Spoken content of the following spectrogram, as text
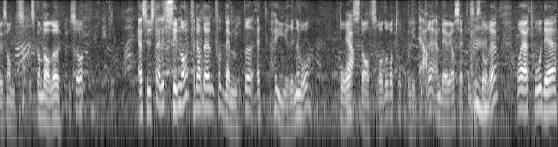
eh, sånt skandaler, så jeg syns det er litt synd nå. For en forventer et høyere nivå på Ja. statsråder og toppolitikere Ja. enn det vi har sett det siste året. Og jeg tror det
